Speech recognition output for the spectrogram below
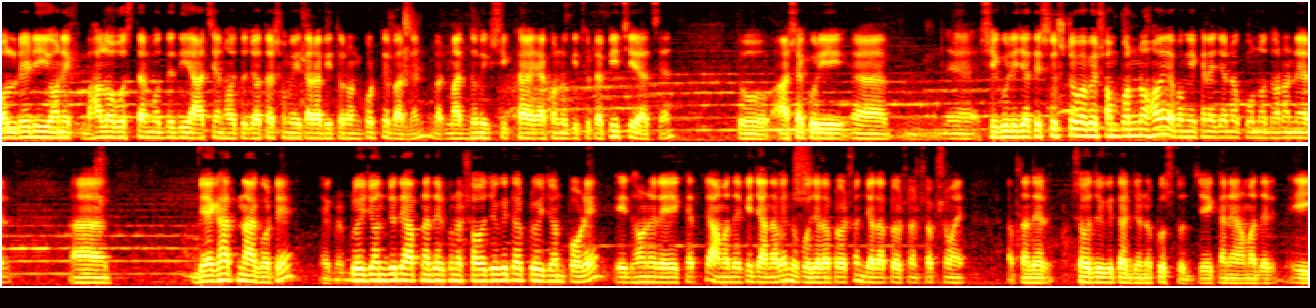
অলরেডি অনেক ভালো অবস্থার মধ্যে দিয়ে আছেন, হয়তো যথাসময়ে তারা বিতরণ করতে পারবেন বাট মাধ্যমিক শিক্ষায় এখনও কিছুটা পিছিয়ে আছে তো আশা করি সেগুলি যাতে সুষ্ঠুভাবে সম্পন্ন হয় এবং এখানে যেন কোনো ধরনের ব্যাঘাত না ঘটে প্রয়োজন যদি আপনাদের কোনো সহযোগিতার প্রয়োজন পড়ে, এই ধরনের এই ক্ষেত্রে আমাদেরকে জানাবেন। উপজেলা প্রশাসন, জেলা প্রশাসন সবসময় আপনাদের সহযোগিতার জন্য প্রস্তুত যে এখানে আমাদের এই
